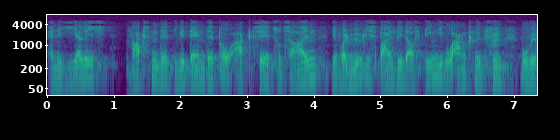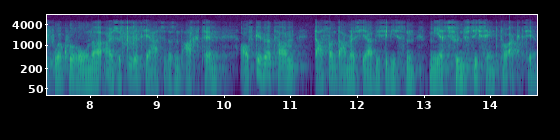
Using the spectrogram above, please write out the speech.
eine jährlich wachsende Dividende pro Aktie zu zahlen. Wir wollen möglichst bald wieder auf dem Niveau anknüpfen, wo wir vor Corona, also für das Jahr 2018, aufgehört haben. Das waren damals ja, wie Sie wissen, mehr als 50 Cent pro Aktie.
